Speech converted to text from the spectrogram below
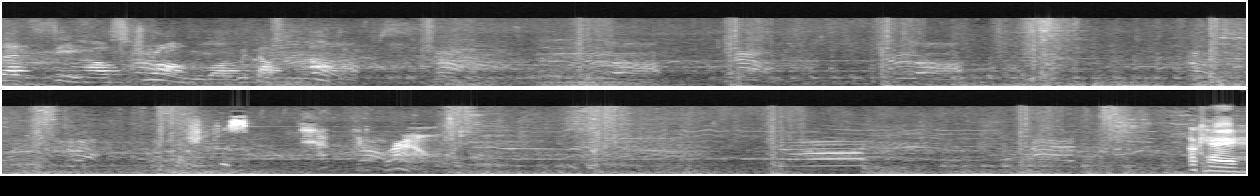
Let's see how strong you are without others. Just pat the ground. Okay.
